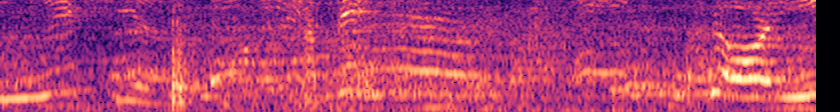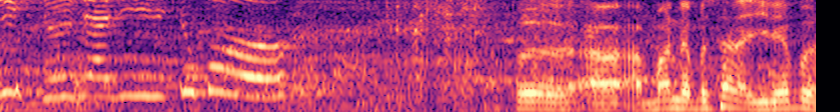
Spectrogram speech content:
English je. Tapi tapi orang English tu jadi YouTuber. Apa, uh, abang dah besar nak jadi apa?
